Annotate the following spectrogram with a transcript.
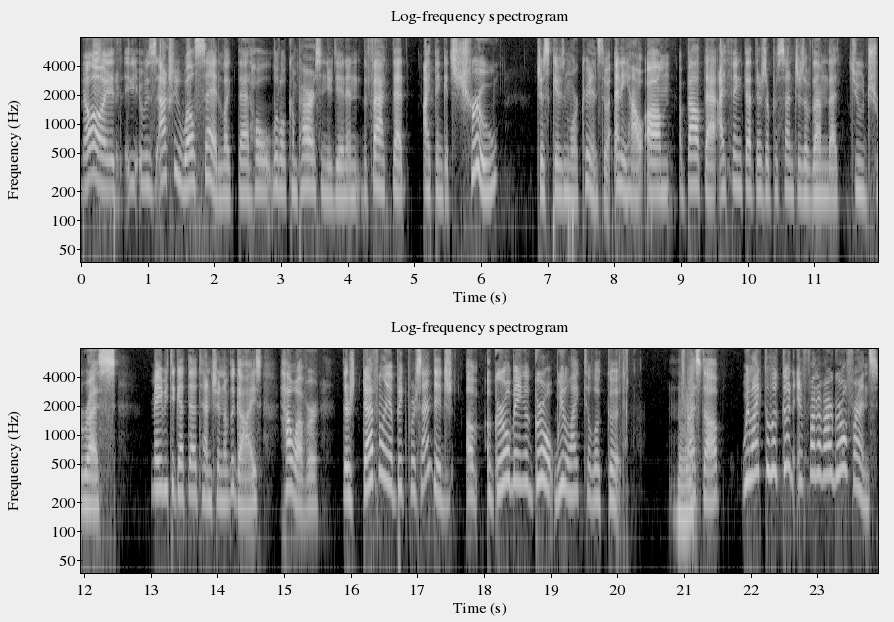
No, it it was actually well said. Like that whole little comparison you did, and the fact that I think it's true, just gives more credence to it. Anyhow, um, about that, I think that there's a percentage of them that do dress, maybe to get the attention of the guys. However, there's definitely a big percentage of a girl being a girl. We like to look good, dressed up. We like to look good in front of our girlfriends.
